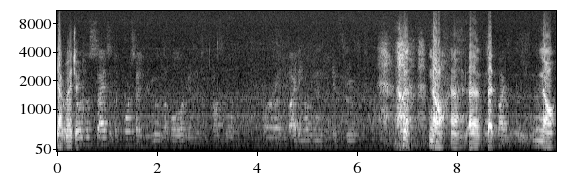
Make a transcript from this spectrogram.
Yeah, go ahead, Jerry. Will those sides of the pore size remove the whole organ? Is it possible for a dividing organ to get through? no, uh, uh, that, no.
